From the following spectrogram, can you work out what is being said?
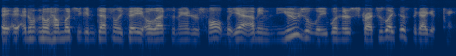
I don't know how much you can definitely say, oh, that's the manager's fault. But yeah, I mean, usually when there's stretches like this, the guy gets canned.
